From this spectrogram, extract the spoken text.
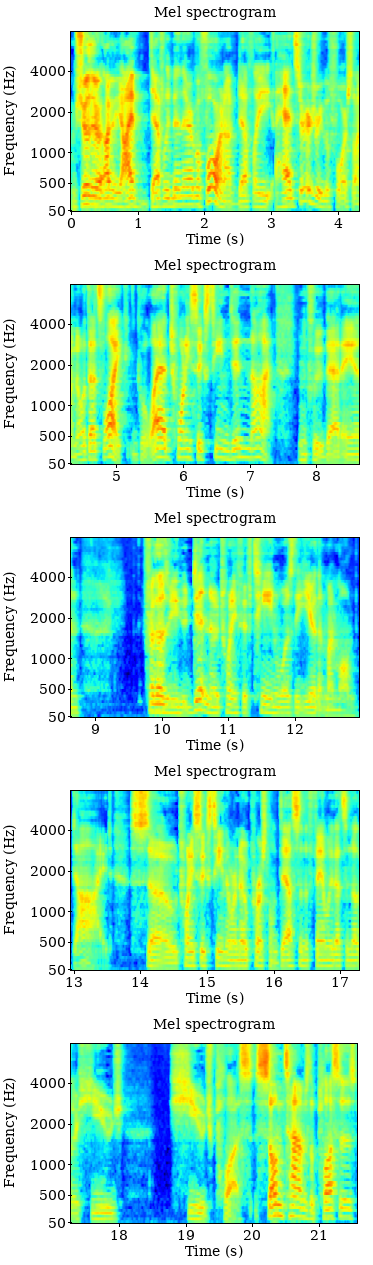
I'm sure there. I mean, I've definitely been there before, and I've definitely had surgery before, so I know what that's like. Glad 2016 did not include that, and for those of you who didn't know, 2015 was the year that my mom died. So 2016, there were no personal deaths in the family. That's another huge, huge plus. Sometimes the pluses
